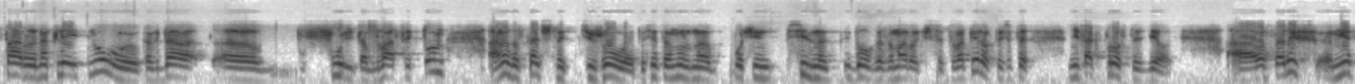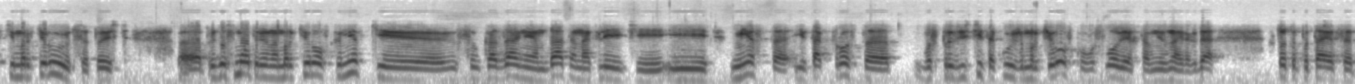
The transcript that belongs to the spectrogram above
старую наклеить новую, когда э, в фуре там 20 тонн, она достаточно тяжелая. То есть это нужно очень сильно и долго заморочиться. Это во-первых, то есть это не так просто сделать. А во-вторых, метки маркируются. То есть э, предусмотрена маркировка метки с указанием даты наклейки и места. И так просто воспроизвести такую же маркировку в условиях, там, не знаю, когда кто-то пытается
